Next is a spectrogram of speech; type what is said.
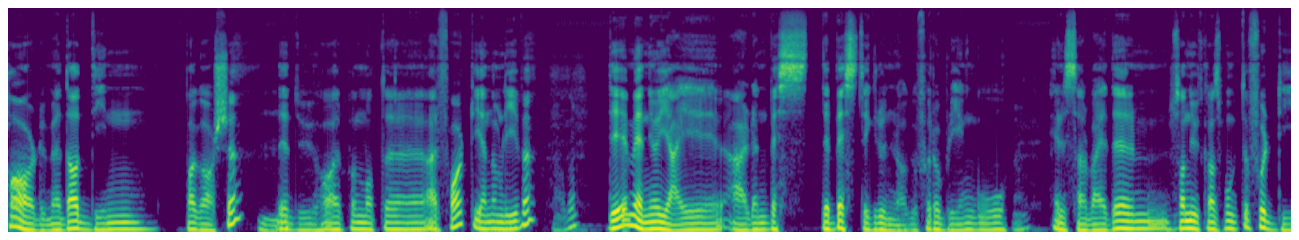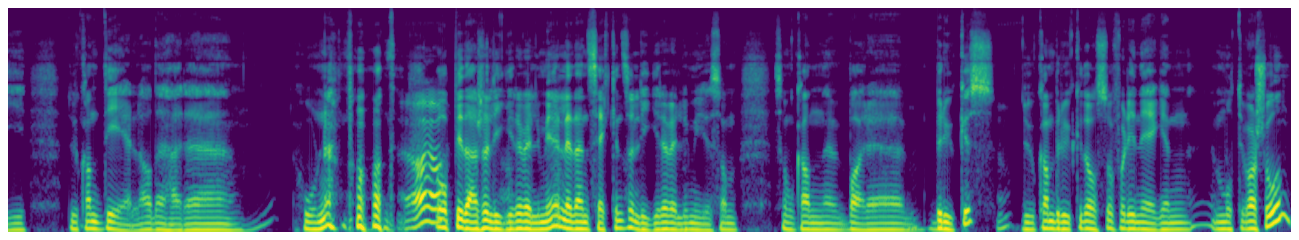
har du med deg din bagasje, mm. det du har på en måte erfart gjennom livet, ja, det mener jo jeg er beste, det beste grunnlaget for å bli en god. Helsearbeider, sånn i utgangspunktet, fordi du kan dele av det her eh, hornet. Ja, ja. Oppi der så ligger det veldig mye, eller den sekken så ligger det veldig mye som, som kan eh, bare brukes. Du kan bruke det også for din egen motivasjon.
